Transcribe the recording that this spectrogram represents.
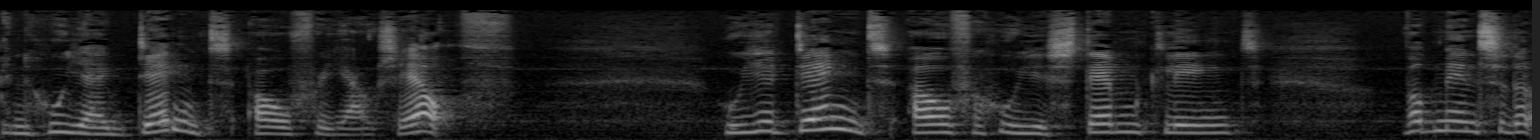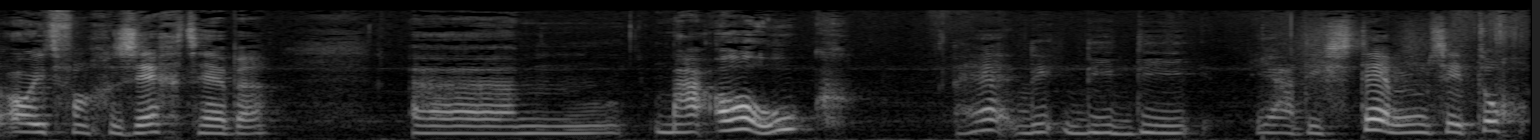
En hoe jij denkt over jouzelf. Hoe je denkt over hoe je stem klinkt. Wat mensen er ooit van gezegd hebben. Um, maar ook hè, die, die, die, ja, die stem zit toch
